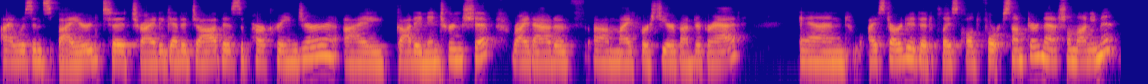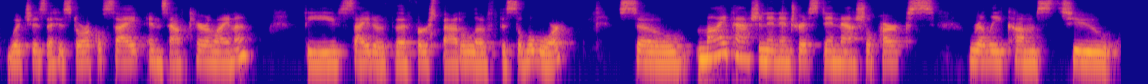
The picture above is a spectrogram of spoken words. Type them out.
I was inspired to try to get a job as a park ranger. I got an internship right out of um, my first year of undergrad. And I started at a place called Fort Sumter National Monument, which is a historical site in South Carolina, the site of the first battle of the Civil War. So, my passion and interest in national parks really comes to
